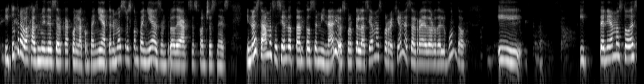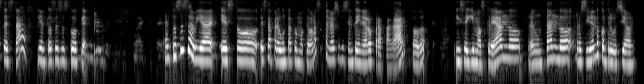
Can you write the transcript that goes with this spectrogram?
Y tú trabajas muy de cerca con la compañía. Tenemos tres compañías dentro de Access Consciousness y no estábamos haciendo tantos seminarios porque lo hacíamos por regiones alrededor del mundo. Y, y teníamos todo este staff. Y entonces es como que... Entonces había esto, esta pregunta como que vamos a tener suficiente dinero para pagar todo. Y seguimos creando, preguntando, recibiendo contribución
